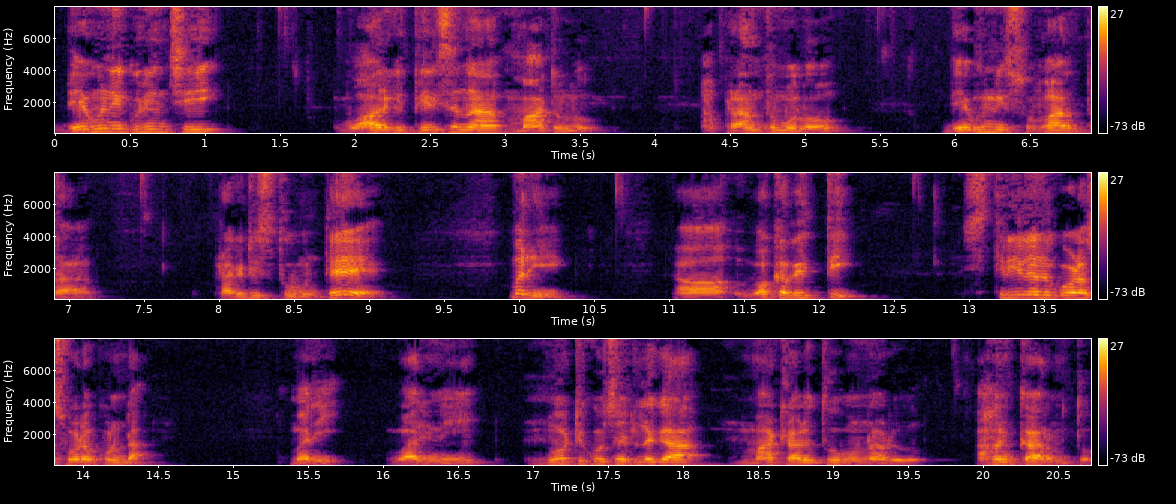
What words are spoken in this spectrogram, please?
దేవుని గురించి వారికి తెలిసిన మాటలు ఆ ప్రాంతంలో దేవుని శుభార్త ప్రకటిస్తూ ఉంటే మరి ఒక వ్యక్తి స్త్రీలను కూడా చూడకుండా మరి వారిని నోటికొచ్చినట్లుగా మాట్లాడుతూ ఉన్నాడు అహంకారంతో.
